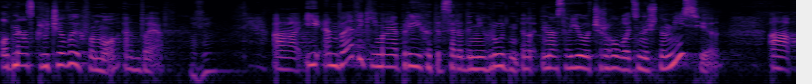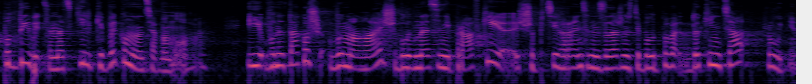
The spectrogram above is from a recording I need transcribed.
Одна з ключових вимог МВФ. А, І МВФ, який має приїхати в середині грудня е, на свою чергову оціночну місію, подивиться, наскільки виконана ця вимога. І вони також вимагають, щоб були внесені правки, щоб ці гарантії незалежності були повернені до кінця грудня.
